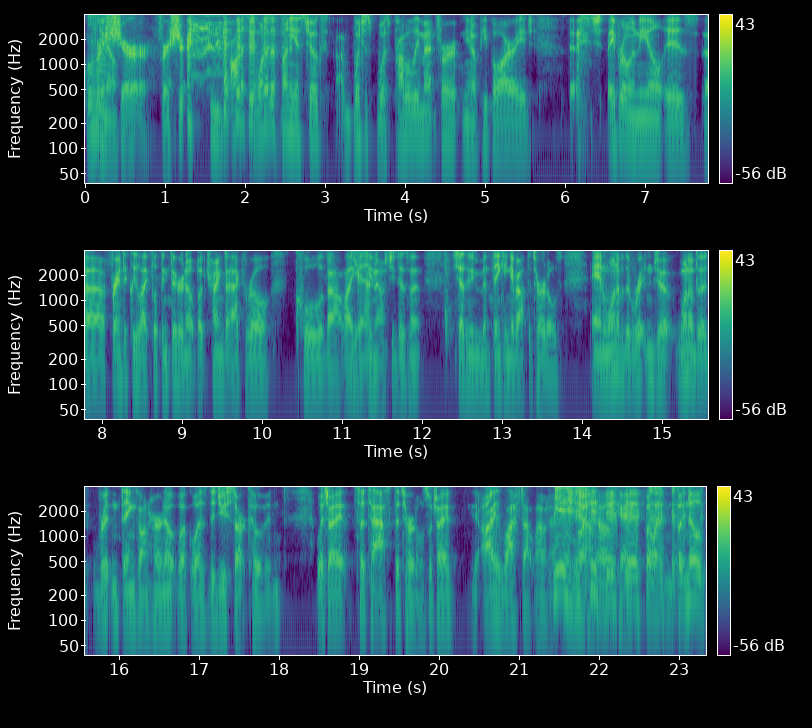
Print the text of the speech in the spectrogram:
for you know? sure, for sure. honestly, one of the funniest jokes, uh, which was probably meant for you know people our age. April O'Neil is uh, frantically like flipping through her notebook, trying to act real cool about like Yeah. you know she doesn't she hasn't even been thinking about the turtles. And one of the written jo- one of the written things on her notebook was, "Did you start COVID?" Which I to, to ask the turtles, which I I laughed out loud at. I was like, oh, okay, but like but no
